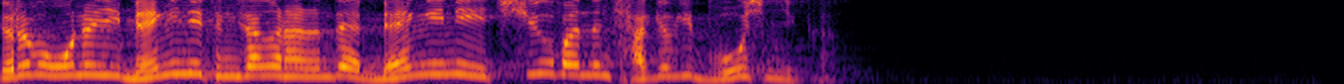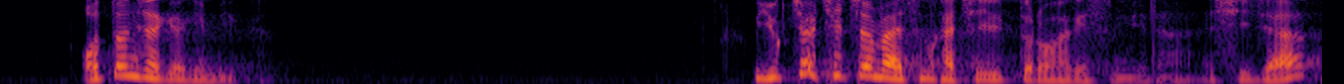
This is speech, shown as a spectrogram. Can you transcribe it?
여러분 오늘 이 맹인이 등장을 하는데 맹인이 치유받는 자격이 무엇입니까? 어떤 자격입니까? 6절 7절 말씀 같이 읽도록 하겠습니다. 시작.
